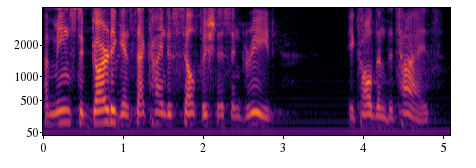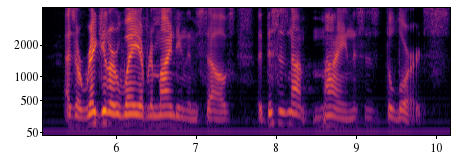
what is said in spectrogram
a means to guard against that kind of selfishness and greed, he called them to tithe as a regular way of reminding themselves that this is not mine, this is the Lord's.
